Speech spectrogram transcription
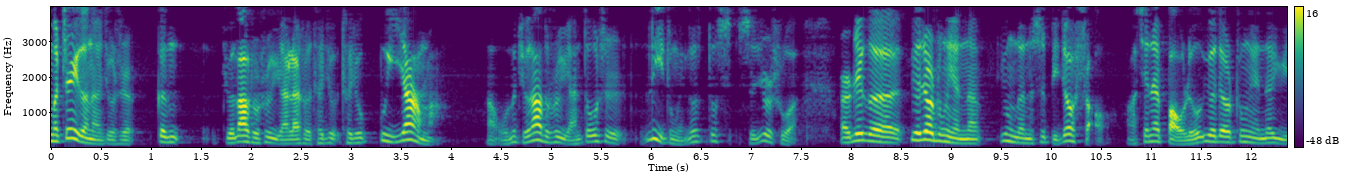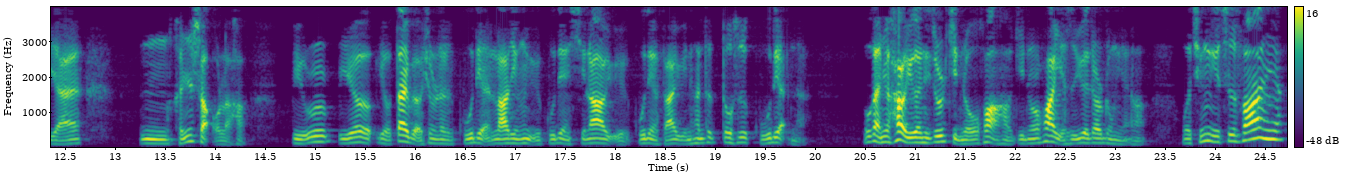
么这个呢，就是跟绝大多数语言来说，它就它就不一样嘛。啊，我们绝大多数语言都是立重音，都都使使劲说，而这个乐调重音呢，用的呢是比较少啊。现在保留乐调重音的语言，嗯，很少了哈。比如比较有代表性的古典拉丁语、古典希腊语、古典法语，你看它都是古典的。我感觉还有一个呢，就是锦州话哈，锦州话也是乐调重音啊。我请你吃饭呀，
